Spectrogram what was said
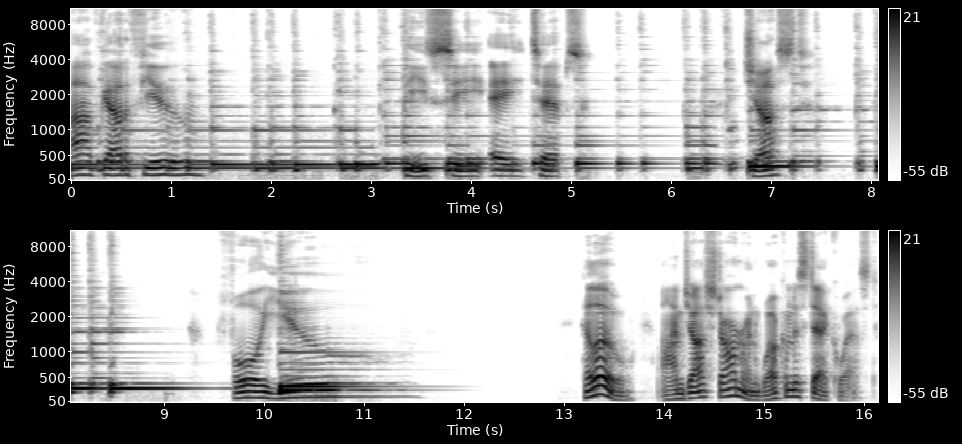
I've got a few PCA tips just for you. Hello, I'm Josh Starmer and welcome to StatQuest.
